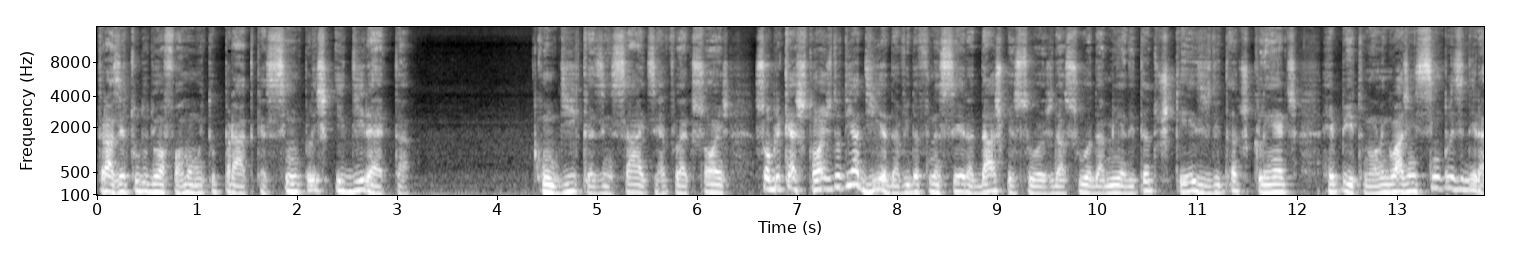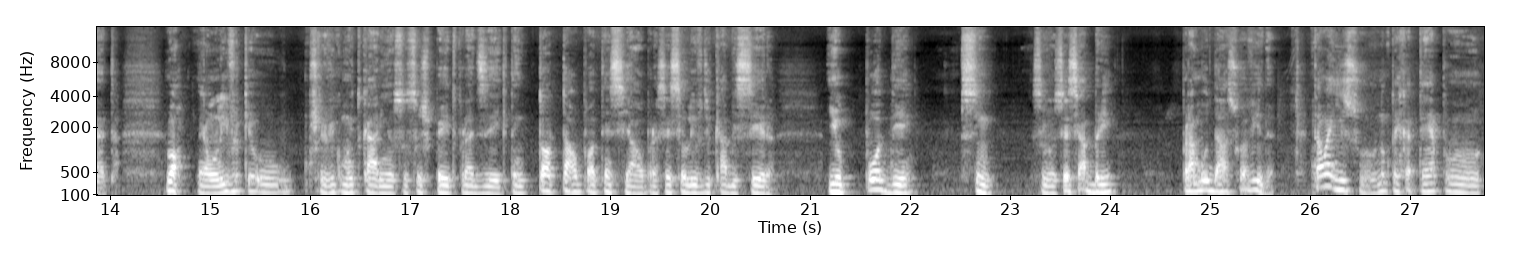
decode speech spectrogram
trazer tudo de uma forma muito prática, simples e direta com dicas, insights reflexões sobre questões do dia a dia, da vida financeira das pessoas, da sua, da minha, de tantos cases, de tantos clientes. Repito, numa linguagem simples e direta. Bom, é um livro que eu escrevi com muito carinho, sou suspeito para dizer que tem total potencial para ser seu livro de cabeceira. E o poder, sim, se você se abrir para mudar a sua vida. Então é isso, não perca tempo,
